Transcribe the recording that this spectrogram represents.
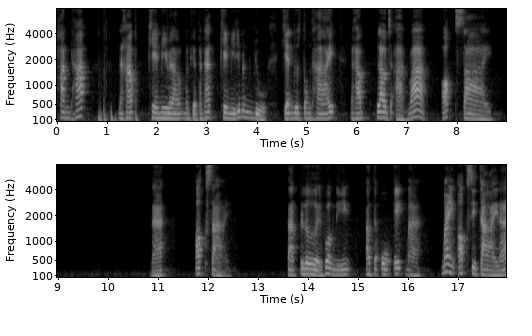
พันธะนะครับเคมีเวลามันเกิดพันธะเคมีที่มันอยู่เขียนอยู่ตรงท้ายนะครับ เราจะอ่านว่าออกไซด์นะออกไซด์ตัดไปเลยพวกนี้เอาแต่ OX มา ไม่ออกซิไจนะ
